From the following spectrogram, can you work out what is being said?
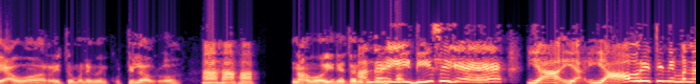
ಯಾವ ರೈತರು ಮನೆಗೆ ಕೊಟ್ಟಿಲ್ಲ ಅವರು. ನಾವು ಐದನೇ ಅಂದ್ರೆ ತಾರೀಕು ಈ ಡಿಸಿಗೆ ಯಾವ ರೀತಿ ನಿಮ್ಮನ್ನ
